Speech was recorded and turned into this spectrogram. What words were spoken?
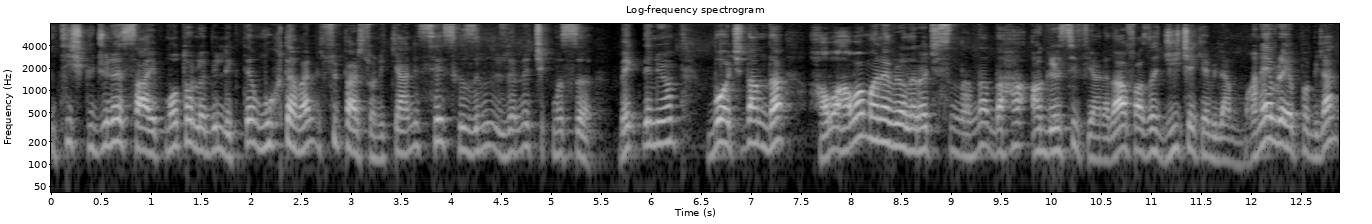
itiş gücüne sahip motorla birlikte muhtemel süpersonik yani ses hızının üzerine çıkması bekleniyor. Bu açıdan da hava hava manevraları açısından da daha agresif yani daha fazla G çekebilen, manevra yapabilen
